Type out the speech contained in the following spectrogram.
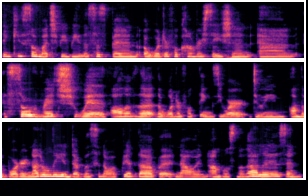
Thank you so much, Bibi. This has been a wonderful conversation and so rich with all of the, the wonderful things you are doing on the border, not only in Douglas and Agua Prieta, but now in Ambos Nogales and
